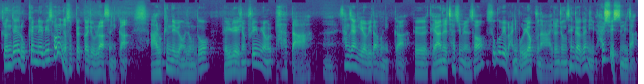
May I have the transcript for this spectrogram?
그런데 로켓랩이 36배까지 올라왔으니까 아 로켓랩이 어느 정도 밸류에이션 프리미엄을 받았다. 예, 상장 기업이다 보니까 그 대안을 찾으면서 수급이 많이 몰렸구나 이런 정도 생각은 할 수 있습니다.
